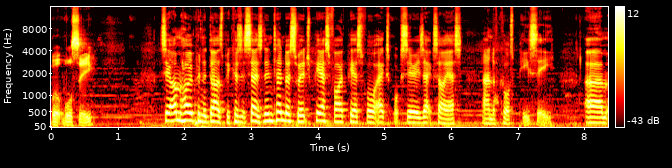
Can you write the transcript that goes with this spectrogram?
we'll, we'll see. See, I'm hoping it does because it says Nintendo Switch, PS5, PS4, Xbox Series XIS, and of course PC. Um,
